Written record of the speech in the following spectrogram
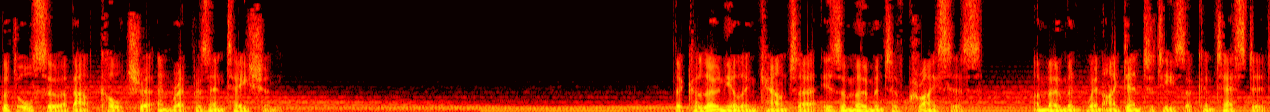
but also about culture and representation. The colonial encounter is a moment of crisis, a moment when identities are contested,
